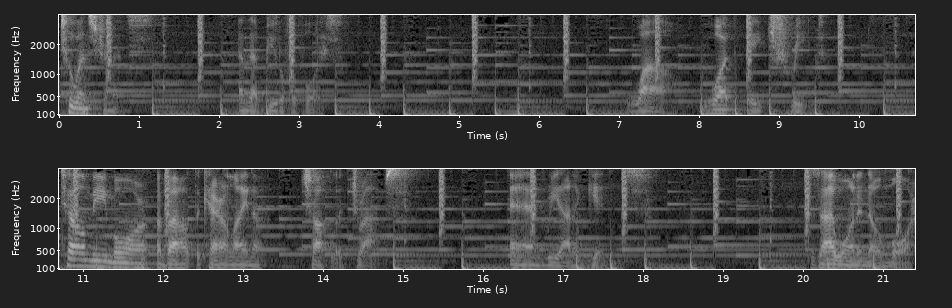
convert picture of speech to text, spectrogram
Two instruments and that beautiful voice. Wow, what a treat. Tell me more about the Carolina chocolate drops and Rihanna Giddens because I want to know more.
